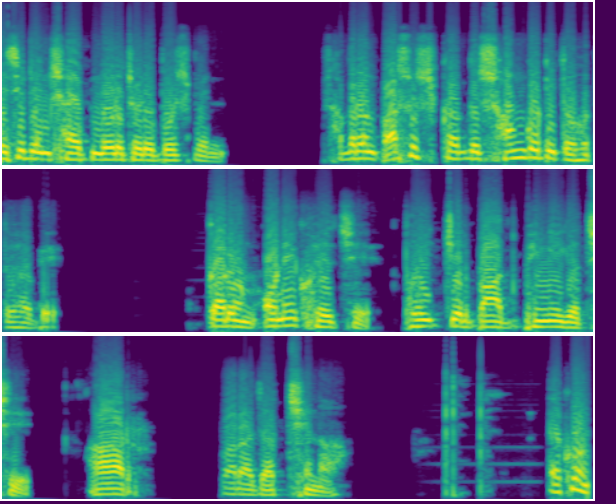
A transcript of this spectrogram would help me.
প্রেসিডেন্ট সাহেব নড়ে চড়ে বসবেন। সাধারণ পার্শ্ব শিক্ষকদের সংগঠিত হতে হবে। কারণ অনেক হয়েছে, ধৈর্যের বাঁধ ভেঙে গেছে, আর পারা যাচ্ছে না। এখন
